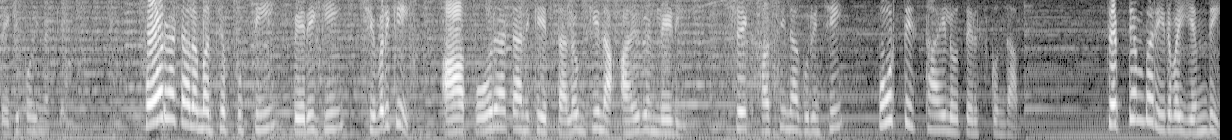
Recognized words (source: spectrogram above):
తెగిపోయినట్లే. పోరాటాల మధ్య పుట్టి పెరిగి చివరికి ఆ పోరాటానికే తలొగ్గిన ఐరన్ లేడీ షేక్ హసీనా గురించి పూర్తి స్థాయిలో తెలుసుకుందాం. సెప్టెంబర్ ఇరవై ఎనిమిది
